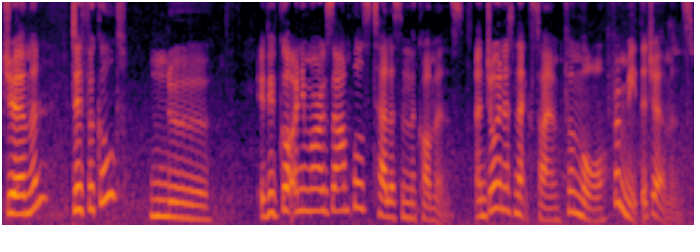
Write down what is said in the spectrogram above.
German? Difficult? No. If you've got any more examples, tell us in the comments. And join us next time for more from Meet the Germans.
